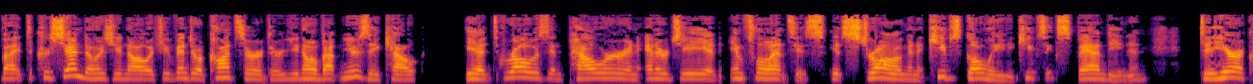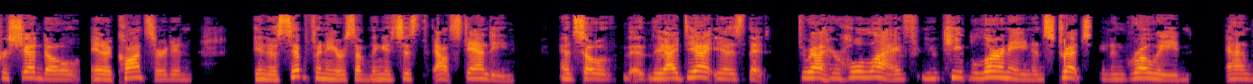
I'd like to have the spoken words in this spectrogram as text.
But crescendo, as you know, if you've been to a concert or you know about music, how it grows in power and energy and influence. It's, it's strong and it keeps going. It keeps expanding. And to hear a crescendo in a concert and in a symphony or something is just outstanding. And so the, the idea is that throughout your whole life, you keep learning and stretching and growing. And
